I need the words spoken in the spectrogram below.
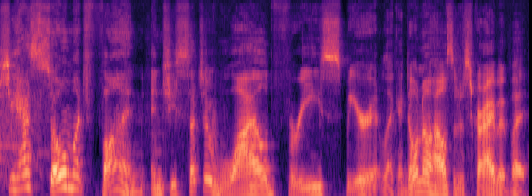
She has so much fun and she's such a wild, free spirit. Like, I don't know how else to describe it, but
